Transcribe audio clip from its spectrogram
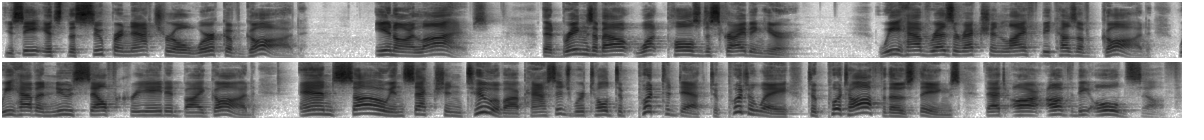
You see, it's the supernatural work of God in our lives that brings about what Paul's describing here. We have resurrection life because of God. We have a new self created by God. And so, in section two of our passage, we're told to put to death, to put away, to put off those things that are of the old self.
